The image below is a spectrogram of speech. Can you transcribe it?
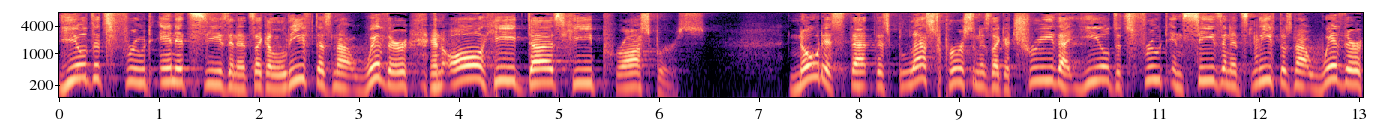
yields its fruit in its season. It's like a leaf does not wither, and all he does, he prospers. Notice that this blessed person is like a tree that yields its fruit in season, its leaf does not wither,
